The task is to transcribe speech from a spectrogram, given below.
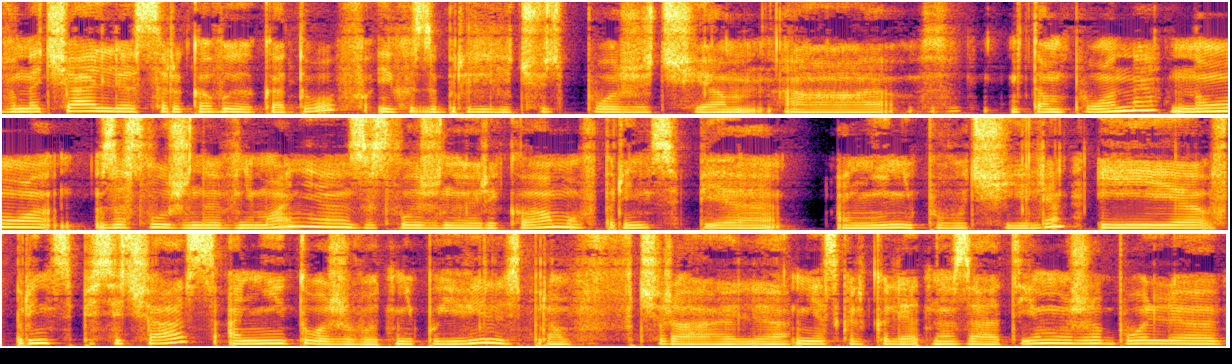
В начале 40-х годов их изобрели чуть позже, чем а, тампоны, но заслуженное внимание, заслуженную рекламу, в принципе, они не получили. И, в принципе, сейчас они тоже вот не появились прям вчера или несколько лет назад. Им уже более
